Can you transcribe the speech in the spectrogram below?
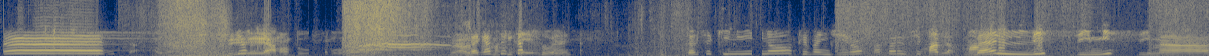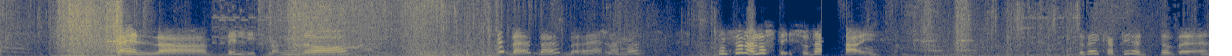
Eh, io scappo. Ragazzi, Ma che cazzo è? C'è il cecchinino che va in giro a fare il cecchino. Bellissimissima! Bella! Bellissima! No! E beh, beh, beh, insomma. Funziona lo stesso, dai! Dovrei capire dov'è.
